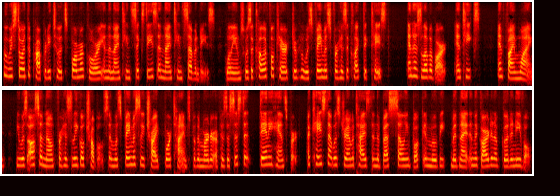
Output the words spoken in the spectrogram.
who restored the property to its former glory in the 1960s and 1970s. Williams was a colorful character who was famous for his eclectic taste and his love of art, antiques, and fine wine. He was also known for his legal troubles and was famously tried four times for the murder of his assistant, Danny Hansford, a case that was dramatized in the best-selling book and movie Midnight in the Garden of Good and Evil.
